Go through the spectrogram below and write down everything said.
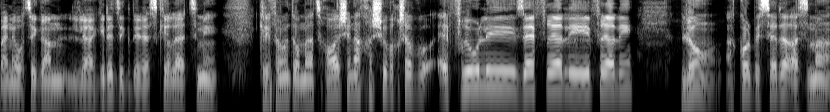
ואני רוצה גם להגיד את זה כדי להזכיר לעצמי, כי לפעמים אתה אומר לעצמך, "אוי, שינה חשוב, עכשיו הפריעו לי, זה הפריע לי, הפריע לי, לא, הכל בסדר, אז מה?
